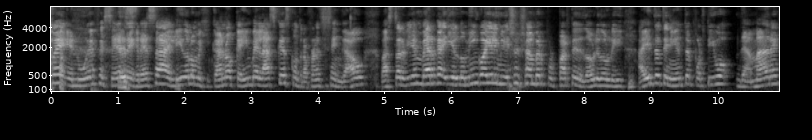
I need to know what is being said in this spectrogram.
güey, en UFC. Es- Regresa el ídolo mexicano Caín Velázquez contra Francis Engau. Va a estar bien verga. Y el domingo hay Elimination Chamber por parte de WWE. Hay entretenimiento deportivo de a madre.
